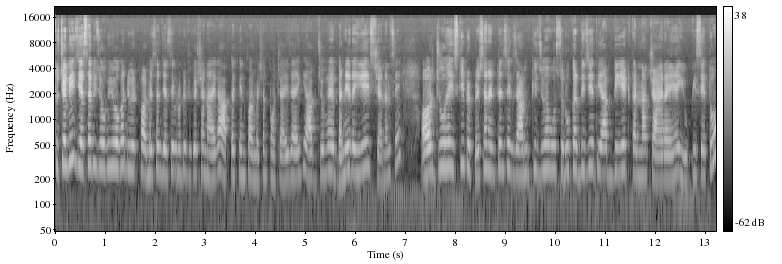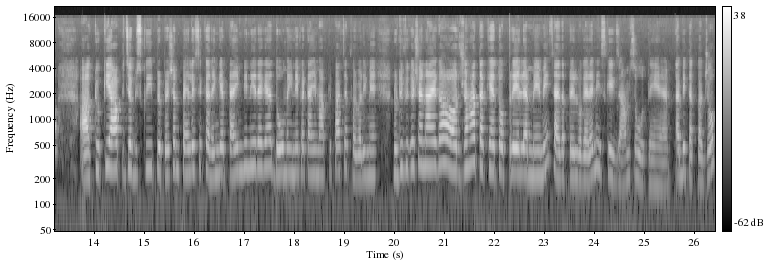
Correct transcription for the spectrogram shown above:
तो चलिए, जैसा भी जो भी होगा न्यू इन्फॉर्मेशन जैसे भी नोटिफिकेशन आएगा, आप तक इन्फॉर्मेशन पहुँचाई जाएगी। आप जो है, बने रहिए इस चैनल से और जो है इसकी प्रिपरेशन एंट्रेंस एग्ज़ाम की जो है वो शुरू कर दीजिए। यदि आप बी करना चाह रहे हैं यूपी से तो आ, क्योंकि आप जब इसकी प्रिपरेशन पहले से करेंगे अब टाइम भी नहीं रह गया। दो महीने का टाइम आपके पास है फरवरी में नोटिफिकेशन आएगा और जहाँ तक है तो अप्रैल या मई में शायद अप्रैल वगैरह में इसके एग्ज़ाम्स होते हैं अभी तक का जो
